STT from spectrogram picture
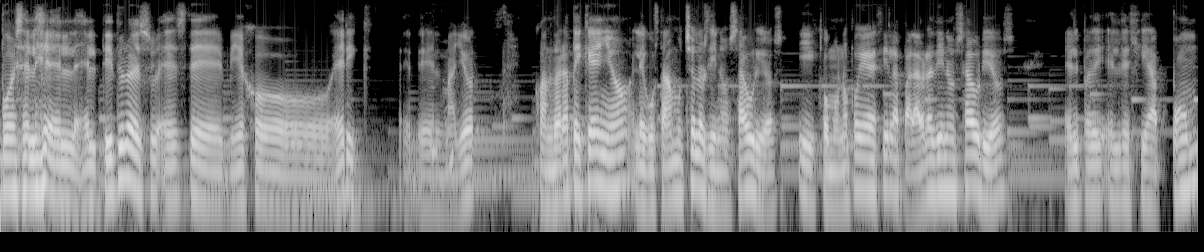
Pues el, título es, es, de mi hijo Eric, del mayor cuando era pequeño le gustaban mucho los dinosaurios y como no podía decir la palabra dinosaurios, él, decía pom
